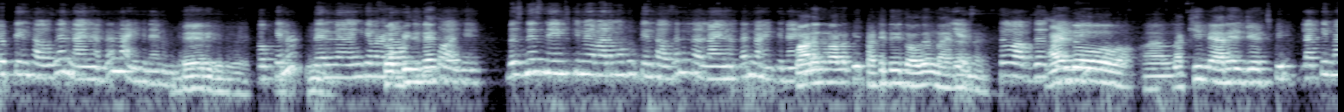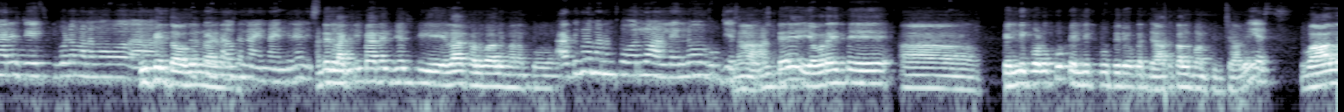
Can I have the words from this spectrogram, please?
Fifteen thousand nine hundred ninety nine ఉంటుంది. ఓకేనా దెన్ ఇంకేమైనా business- కాల్ చేయండి. బిజినెస్ నేమ్స్కి మేము మనము fifteen thousand nine hundred ninety nine foreign వాళ్ళకి thirty three thousand nine hundred so observe and lucky marriage డేట్స్కి లక్కీ మ్యారేజ్ డేట్స్కి కూడా మనము 15,999. నైన్ నైన్టీ నైన్ అంటే లక్కీ మ్యారేజ్ డేట్స్కి ఎలా కలవాలి మనకు? అది కూడా మనం ఫోన్లో ఆన్లైన్లో బుక్ చేసుకోవచ్చు. అంటే ఎవరైతే పెళ్ళి కొడుకు పెళ్ళి కూతురి యొక్క జాతకాలు పంపించాలి వాళ్ళ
